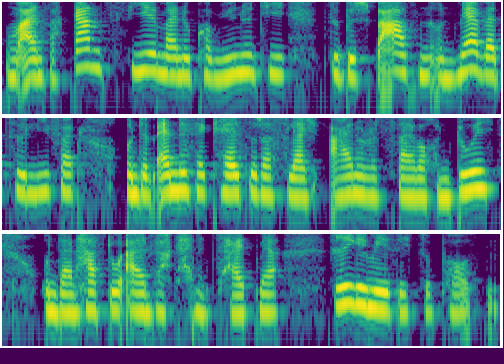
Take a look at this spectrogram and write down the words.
um einfach ganz viel meine Community zu bespaßen und Mehrwert zu liefern und im Endeffekt hältst du das vielleicht ein oder zwei Wochen durch und dann hast du einfach keine Zeit mehr, regelmäßig zu posten.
